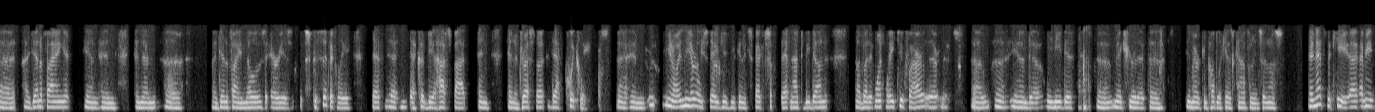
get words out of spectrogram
uh, identifying it, and and and then uh, identifying those areas specifically that, that that could be a hotspot and and address the, that quickly. Uh, and you know, in the early stages, you can expect that not to be done, uh, but it went way too far. There, uh, and uh, we need to make sure that the American public has confidence in us. And that's the key. I, I mean,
